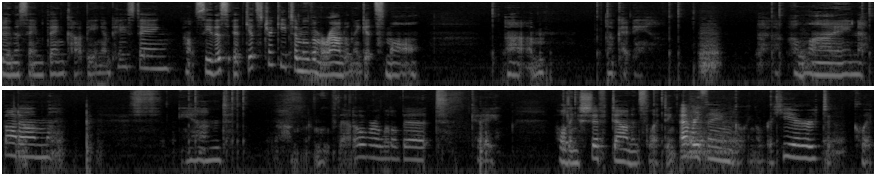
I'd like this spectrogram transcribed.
Doing the same thing, copying and pasting. Oh, see this, it gets tricky to move them around when they get small. Um, okay align bottom and I'm gonna move that over a little bit. Okay, holding shift down and selecting everything, going over here to click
